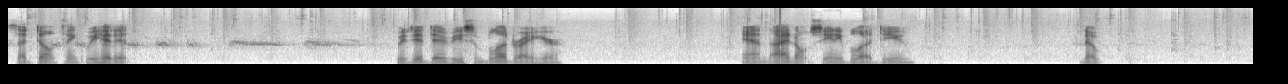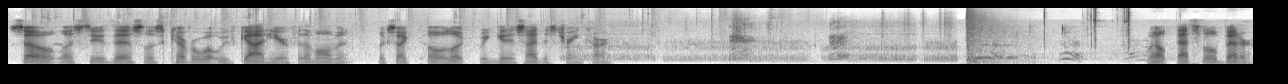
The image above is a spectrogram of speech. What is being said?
So I don't think we hit it. If we did, there'd be some blood right here. And I don't see any blood, do you? Nope. So, let's do this. Let's cover what we've got here for the moment. Looks like, oh look, we can get inside this train car. Well, that's a little better.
